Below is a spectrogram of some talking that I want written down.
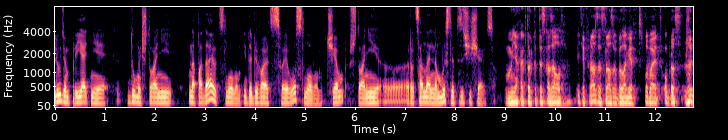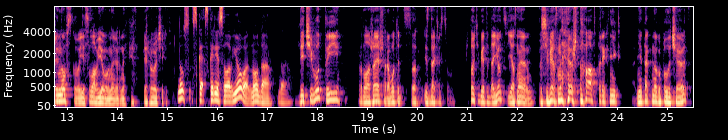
людям приятнее думать, что они нападают словом и добиваются своего словом, чем что они э, рационально мыслят и защищаются. У меня, как только ты сказал эти фразы, сразу в голове всплывает образ Жириновского и Соловьева, наверное, в первую очередь. Ну, ск- скорее Соловьева, но да, да. Для чего ты продолжаешь работать с издательством? Что тебе это дает? Я знаю, по себе знаю, что авторы книг не так много получают.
